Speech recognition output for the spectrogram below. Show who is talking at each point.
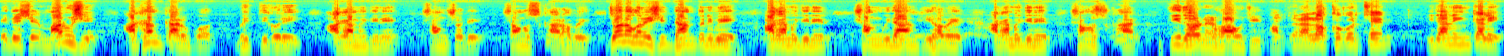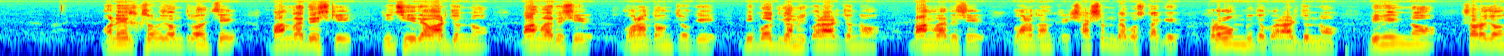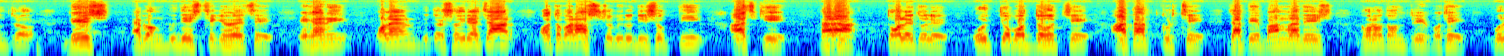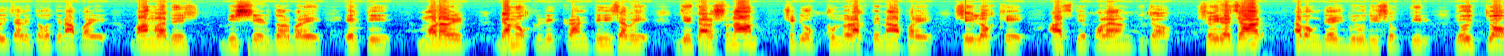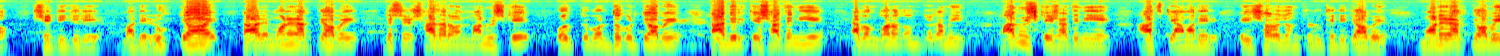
Speaker 1: এদেশের মানুষের আকাঙ্ক্ষার উপর ভিত্তি করেই আগামী দিনে সংসদে সংস্কার হবে। জনগণের সিদ্ধান্ত নেবে আগামী দিনের সংবিধান কি হবে, আগামী দিনের সংস্কার কি ধরনের হওয়া উচিত। আপনারা লক্ষ্য করছেন, ইদানিংকালে অনেক ষড়যন্ত্র হচ্ছে বাংলাদেশকে পিছিয়ে দেওয়ার জন্য, বাংলাদেশের গণতন্ত্রকে বিপদগামী করার জন্য, বাংলাদেশের গণতান্ত্রিক শাসন ব্যবস্থাকে প্রলম্বিত করার জন্য বিভিন্ন ষড়যন্ত্র দেশ এবং বিদেশ থেকে হয়েছে। এখানে পলায়নকৃত স্বৈরাচার অথবা রাষ্ট্রবিরোধী শক্তি আজকে তারা তলে তলে ঐক্যবদ্ধ হচ্ছে, আতাত করছে যাতে বাংলাদেশ গণতন্ত্রের পথে পরিচালিত হতে না পারে। বাংলাদেশ বিশ্বের দরবারে একটি মডারেট ডেমোক্রেটিক ক্রান্তি হিসাবে যে তার সুনাম সেটি অক্ষুণ্ণ রাখতে না পারে, সেই লক্ষ্যে আজকে পলায়নকৃত স্বৈরাচার এবং দেশবিরোধী শক্তির যে ঐক্য, সেটি যদি আমাদের রুখতে হয়, তাহলে মনে রাখতে হবে দেশের সাধারণ মানুষকে ঐক্যবদ্ধ করতে হবে, তাদেরকে সাথে নিয়ে এবং গণতন্ত্রকামী মানুষকে সাথে নিয়ে আজকে আমাদের এই ষড়যন্ত্র রুখে দিতে হবে। মনে রাখতে হবে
